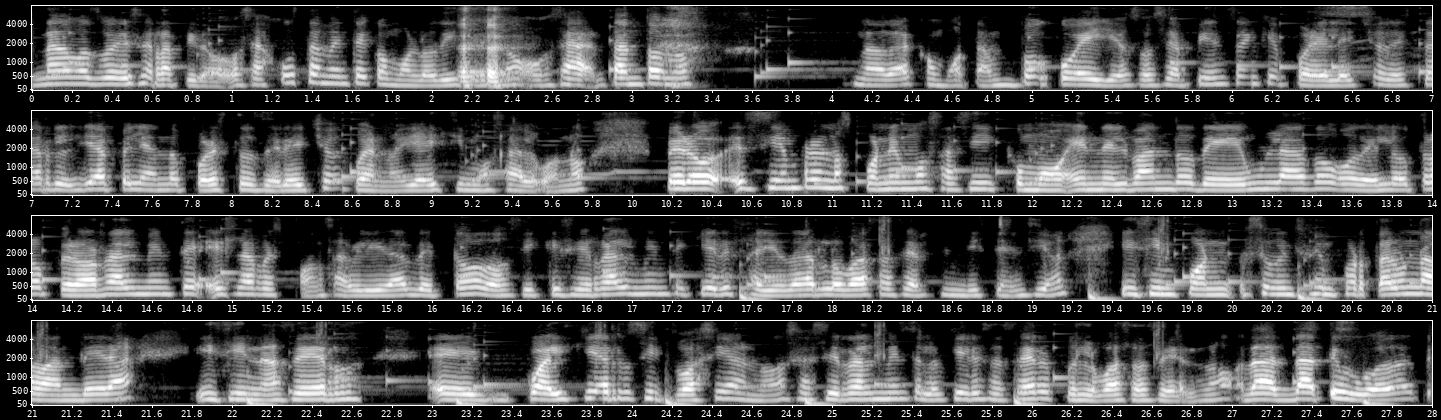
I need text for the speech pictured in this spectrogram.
nada más voy a decir rápido, o sea, justamente como lo dices, ¿no? O sea, tanto no nada como tampoco ellos, o sea, piensan que por el hecho de estar ya peleando por estos derechos, bueno, ya hicimos algo, ¿no? Pero siempre nos ponemos así como en el bando de un lado o del otro, pero realmente es la responsabilidad de todos y que si realmente quieres ayudar lo vas a hacer sin distinción y sin, sin importar una bandera y sin hacer eh, cualquier situación, ¿no? O sea, si realmente lo quieres hacer, pues lo vas a hacer, ¿no? date, Hugo, date.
